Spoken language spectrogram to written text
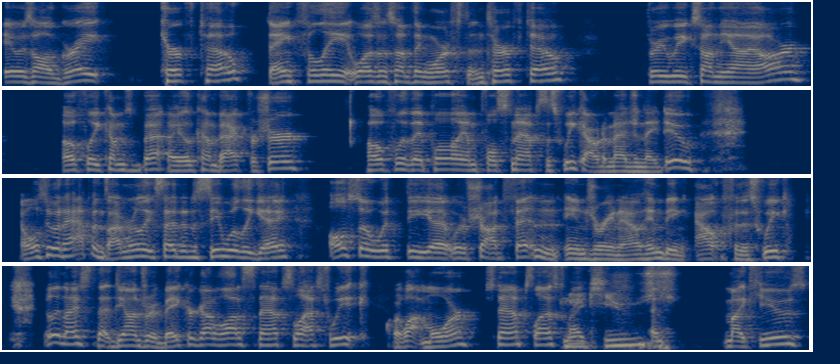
It was all great. Turf toe. Thankfully, it wasn't something worse than turf toe. Three weeks on the IR. Hopefully, he comes back. He'll come back for sure. Hopefully, they play him full snaps this week. I would imagine they do. And we'll see what happens. I'm really excited to see Willie Gay. Also, with the uh, with Rashad Fenton injury now, him being out for this week, really nice that DeAndre Baker got a lot of snaps last week, or a lot more snaps last Mike week. Mike Hughes. And- Mike Hughes.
